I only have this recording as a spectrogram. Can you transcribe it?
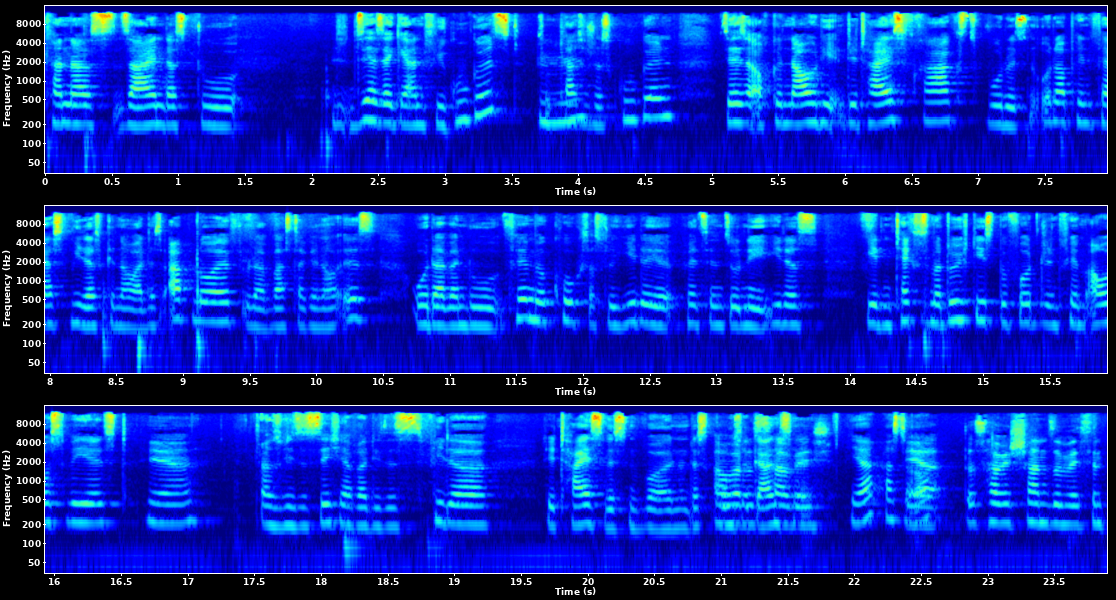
kann das sein, dass du sehr, sehr gerne viel googelst, so klassisches Googeln, sehr, sehr auch genau die Details fragst, wo du jetzt in Urlaub hinfährst, wie das genau alles abläuft oder was da genau ist. Oder wenn du Filme guckst, dass du jede Rezension, nee, jedes, jeden Text mal durchliest, bevor du den Film auswählst. Ja. Also dieses sichere, dieses viele Details wissen wollen und das große Aber das Ganze. ich. Ja, hast du Ja, auch? das habe ich schon so ein bisschen.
